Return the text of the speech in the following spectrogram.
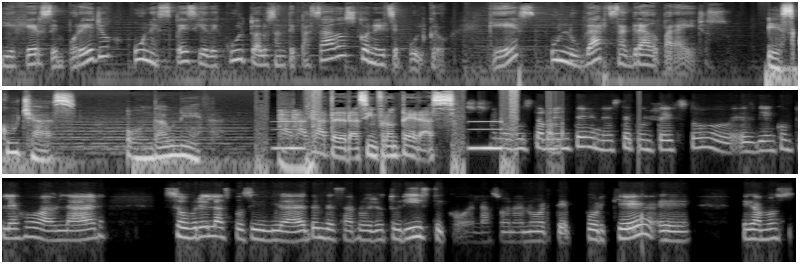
y ejercen por ello una especie de culto a los antepasados con el sepulcro, que es un lugar sagrado para ellos. Escuchas Onda UNED. Cátedra sin fronteras. Bueno, justamente en este contexto es bien complejo hablar sobre las posibilidades del desarrollo turístico en la zona norte, porque, eh, digamos,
